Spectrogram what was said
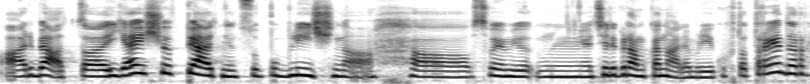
А, ребят, я еще в пятницу публично а, в своем телеграм-канале Мария Трейдер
